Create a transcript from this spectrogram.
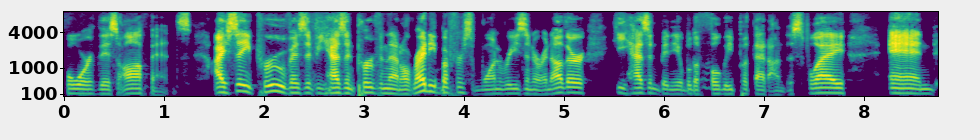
for this offense. I say prove as if he hasn't proven that already, but for one reason or another, he hasn't been able to fully put that on display. And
